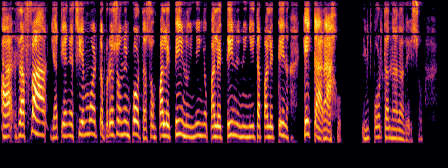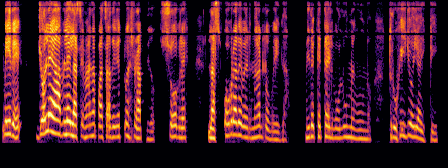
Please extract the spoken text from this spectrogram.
a Rafah, ya tiene 100 muertos, pero eso no importa, son palestinos y niños palestinos y niñitas palestinas. ¿Qué carajo? importa nada de eso. Mire, yo le hablé la semana pasada, y esto es rápido, sobre las obras de Bernardo Vega. Mire que está el volumen 1, Trujillo y Haití.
